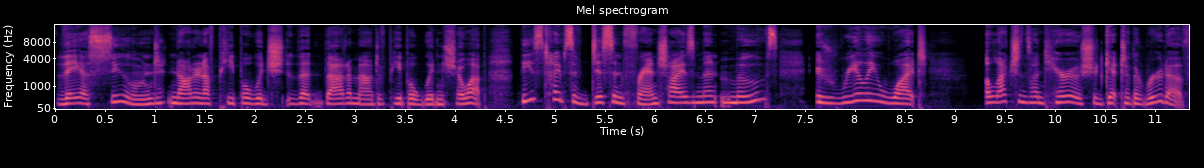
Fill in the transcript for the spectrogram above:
they assumed not enough people would sh- that that amount of people wouldn't show up. These types of disenfranchisement moves is really what Elections Ontario should get to the root of,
